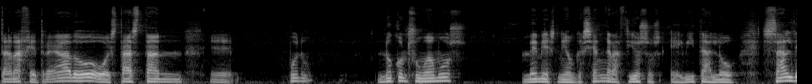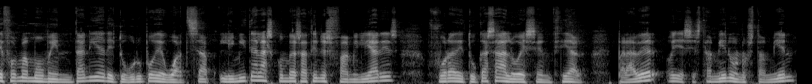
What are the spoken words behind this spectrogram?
tan ajetreado o estás tan... Eh, bueno, no consumamos memes ni aunque sean graciosos, evítalo. Sal de forma momentánea de tu grupo de WhatsApp. Limita las conversaciones familiares fuera de tu casa a lo esencial. Para ver, oye, si están bien o no están bien.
